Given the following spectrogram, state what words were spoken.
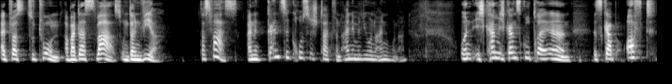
etwas zu tun. Aber das war's. Und dann wir. Das war's. Eine ganze große Stadt von einer Million Einwohnern. Und ich kann mich ganz gut daran erinnern, es gab oft,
